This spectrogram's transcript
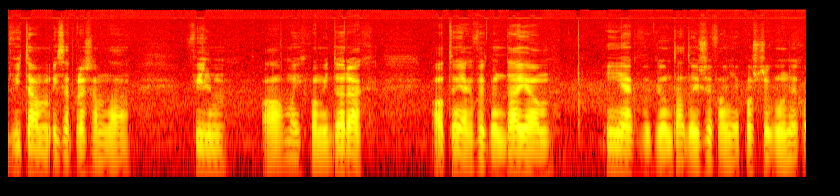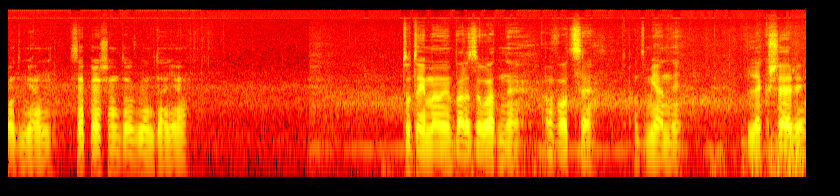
Witam i zapraszam na film o moich pomidorach, o tym jak wyglądają i jak wygląda dojrzewanie poszczególnych odmian. Zapraszam do oglądania. Tutaj mamy bardzo ładne owoce odmiany Black Sherry.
